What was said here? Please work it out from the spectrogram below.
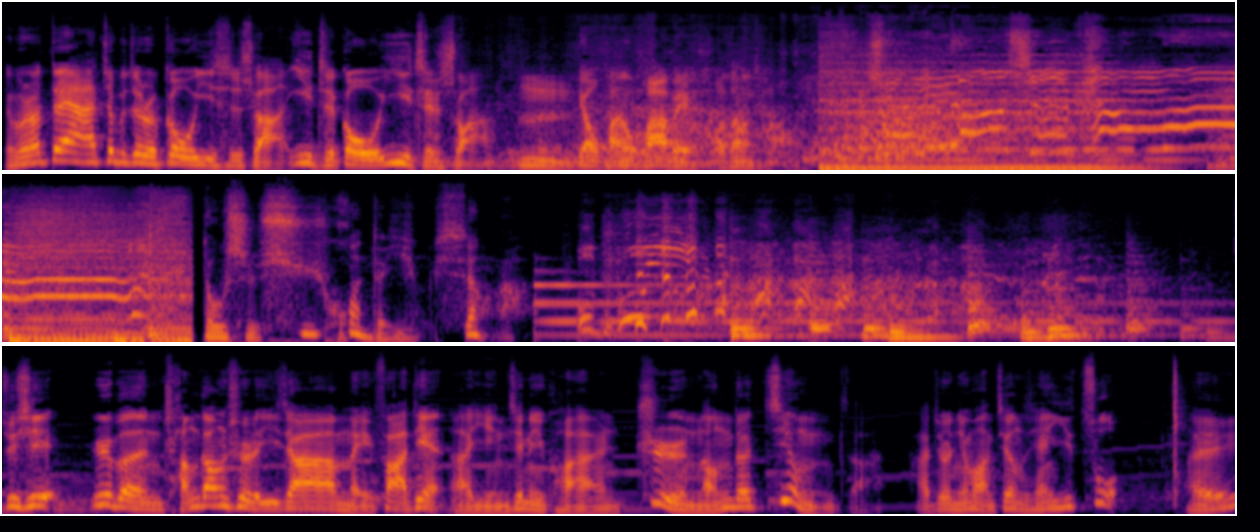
有朋友说：“对啊，这不就是购物一时爽，一直购物一直爽。”嗯，要还华北火葬场。都是虚幻的影像啊！我呸！据悉，日本长冈市的一家美发店啊，引进了一款智能的镜子啊，就是你往镜子前一坐，哎，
